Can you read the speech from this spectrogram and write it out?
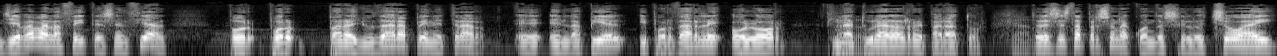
llevaba el aceite esencial, por, por, para ayudar a penetrar eh, en la piel y por darle olor natural al reparator. Entonces, esta persona cuando se lo echó ahí,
